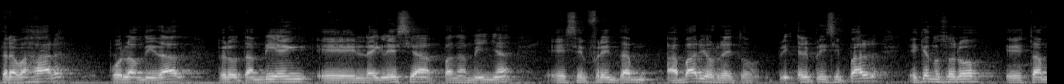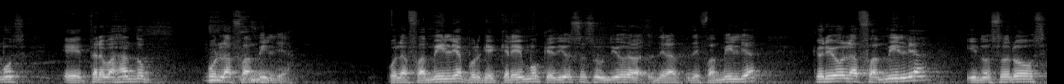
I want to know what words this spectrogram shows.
trabajar por la unidad, pero también eh, la iglesia panameña eh, se enfrenta a varios retos. El principal es que nosotros estamos trabajando por la familia, por la familia, porque creemos que Dios es un Dios de, la- de la- de familia, creó la familia y nosotros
